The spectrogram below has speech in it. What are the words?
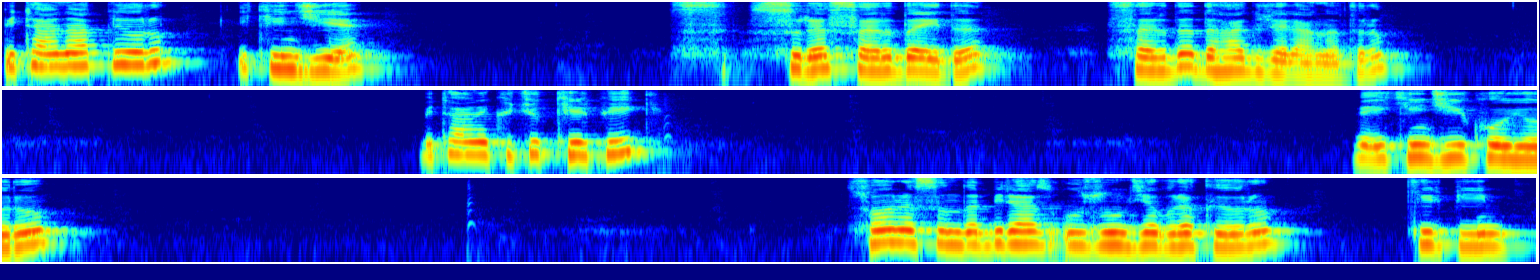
Bir tane atlıyorum ikinciye. S- Sıra sarıdaydı. Sarıda daha güzel anlatırım. Bir tane küçük kirpik. Ve ikinciyi koyuyorum. Sonrasında biraz uzunca bırakıyorum. Kirpiğim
